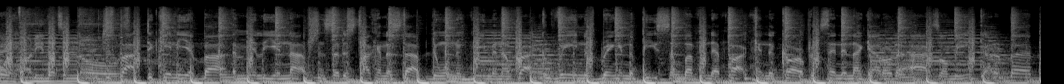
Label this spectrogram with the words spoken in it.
a party that's a no. Just pop the Kenny about a million options. So just talking to stop doing the agreement. I'm rock arenas, bringing the peace. I'm bumping that park in the car, pretending I got all the eyes on me. Got a bad.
